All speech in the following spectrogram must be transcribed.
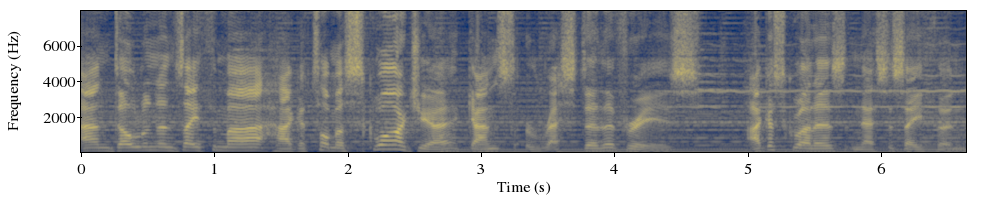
and dolan yn zeith yma hag y Thomas Sgwardia gans resta the Fries. Ag ysgwelys nes y.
